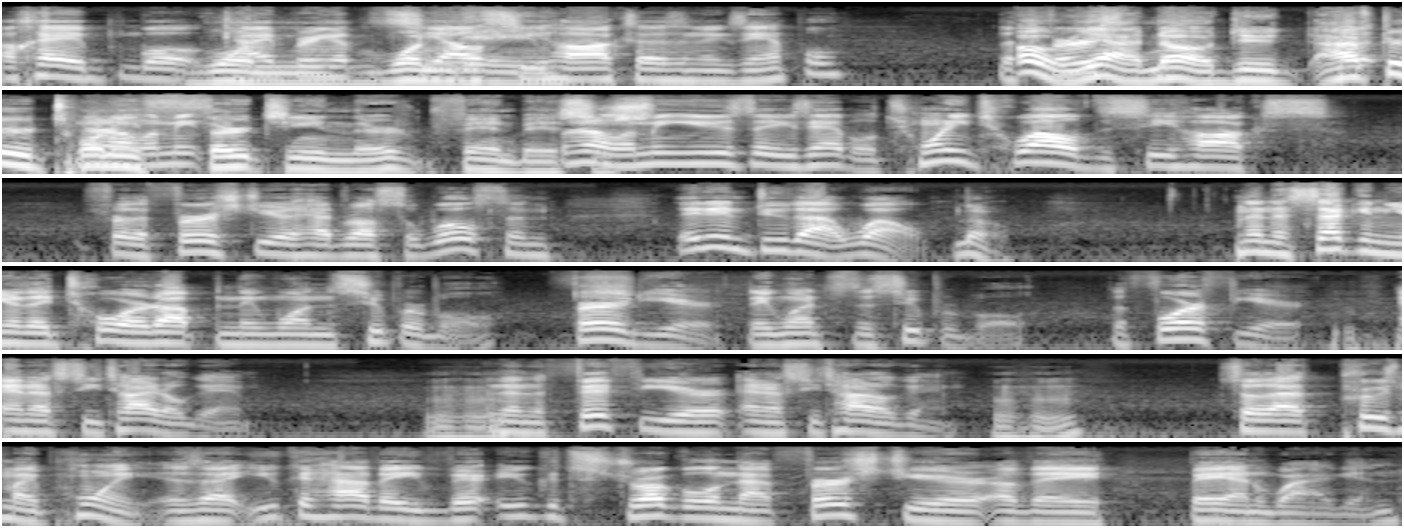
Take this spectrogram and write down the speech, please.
Okay, well, can I bring up the one Seattle game. Seahawks as an example? The Oh first- yeah, no, dude. But- After no, no, me- 2013, their fan base No, is let me use the example. 2012, the Seahawks, for the first year they had Russell Wilson, they didn't do that well. No. then the second year they tore it up and they won the Super Bowl. Third year they went to the Super Bowl. The fourth year NFC title game, Mhm. and then the fifth year NFC title game. Mhm. So that proves my point: is that you could have a ve- you could struggle in that first year of a bandwagon,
